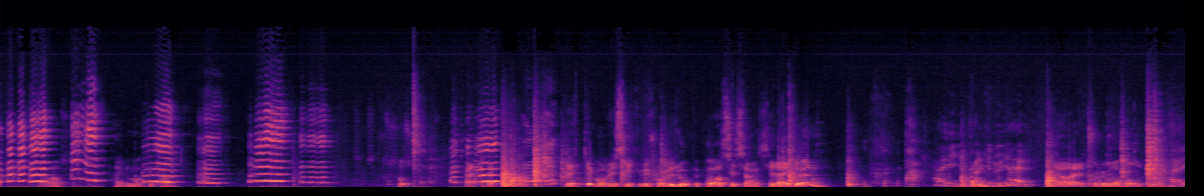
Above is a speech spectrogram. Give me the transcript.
Ja, så. Hei, du må ikke ta den. Så, så. Nei, dette, dette går hvis ikke. Vi får rope på assistanse, Reidun. Hei, trenger du hjelp? Ja, jeg tror du må holde den. Hei,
